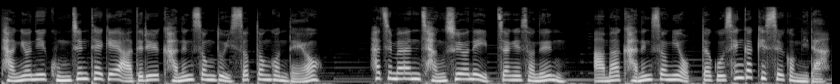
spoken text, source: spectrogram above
당연히 공진택의 아들일 가능성도 있었던 건데요. 하지만 장수연의 입장에서는 아마 가능성이 없다고 생각했을 겁니다.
